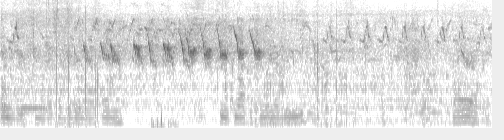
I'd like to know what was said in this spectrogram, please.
हम देखते हैं कैसा वीडियो बनाता हूँ मैं एक लाख रुपये वाला वीडियो हाँ यहाँ पे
